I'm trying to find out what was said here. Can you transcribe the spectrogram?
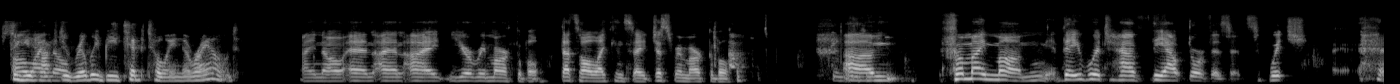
So oh, you have to really be tiptoeing around I know, and and I, you're remarkable. That's all I can say. Just remarkable. Um, for my mom, they would have the outdoor visits, which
